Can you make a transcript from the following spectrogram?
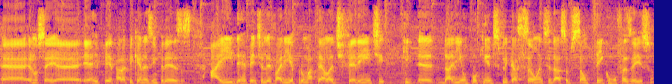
é, eu não sei, é, ERP para pequenas empresas, aí de repente levaria para uma tela diferente que é, daria um pouquinho de explicação antes de dar essa opção. Tem como fazer isso?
